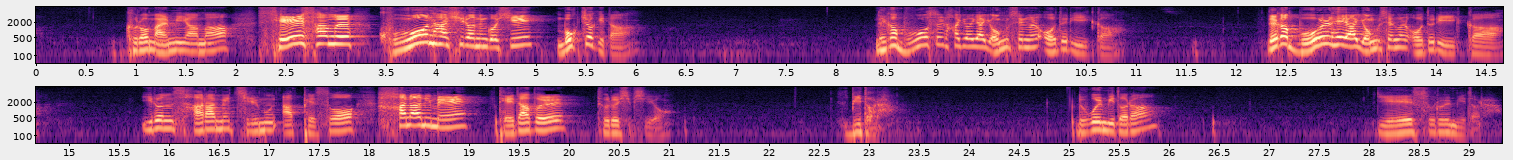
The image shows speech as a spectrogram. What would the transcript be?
그로 말미암아 세상을 구원하시려는 것이 목적이다. 내가 무엇을 하여야 영생을 얻으리이까? 내가 뭘 해야 영생을 얻으리이까? 이런 사람의 질문 앞에서 하나님의 대답을 들으십시오. 믿어라. 누굴 믿어라? 예수를 믿어라.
